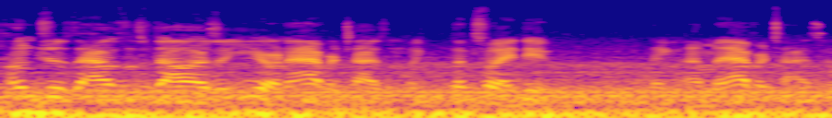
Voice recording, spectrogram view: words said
hundreds of thousands of dollars a year on advertising. Like that's what I do. Like I'm an advertiser.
